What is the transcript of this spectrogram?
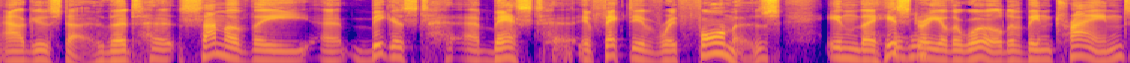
Augusto, that uh, some of the uh, biggest, uh, best, effective reformers in the history mm-hmm. of the world have been trained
